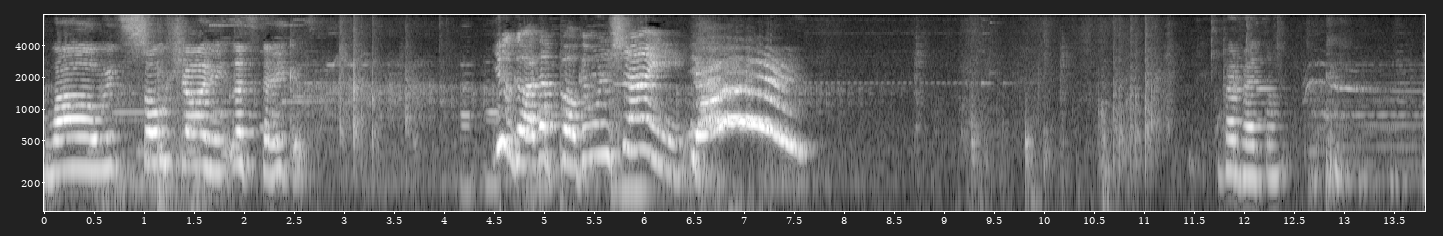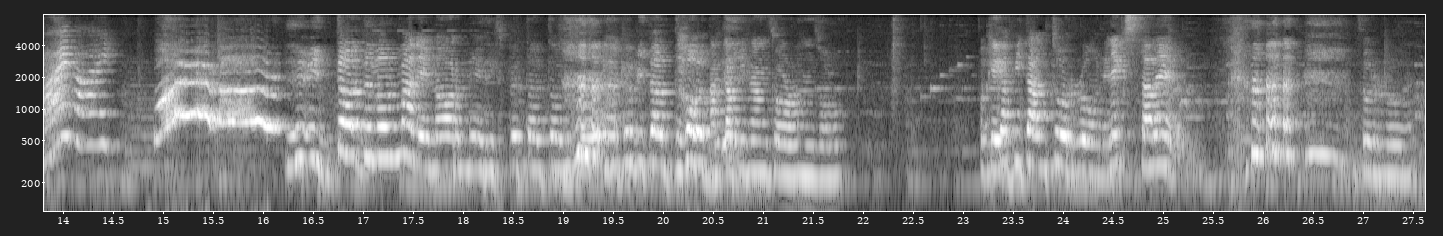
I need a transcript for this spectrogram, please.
Wow, it's so shiny. Let's take it. You got a Pokemon shiny! Perfetto. Bye bye! Il Todd normale è enorme rispetto al Todd al Capitan Todd. A Capitan Torronzolo. Ok, Il Capitan Torrone. next level. Torrone.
